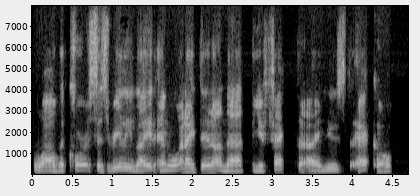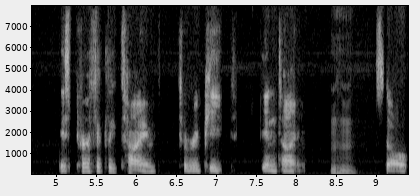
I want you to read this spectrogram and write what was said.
While the chorus is really light. And what I did on that, the effect that I used, echo, is perfectly timed to repeat in time. Mm-hmm. So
